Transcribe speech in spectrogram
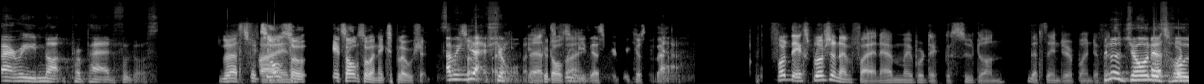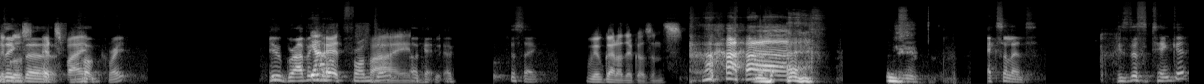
very not prepared for ghosts. That's It's fine. also it's also an explosion. I mean, So, yeah, sure, it could also fine. be desperate because of that. Yeah. For the explosion, I'm fine. I have my protective suit on. That's the entire point of You it. know, Joan As is holding ghost, the it's fine. hook, right? You grabbing Yeah. the hook It's from fine. Joan? Okay, okay. Just saying. We've got other cousins. Excellent. Is this Tinker?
